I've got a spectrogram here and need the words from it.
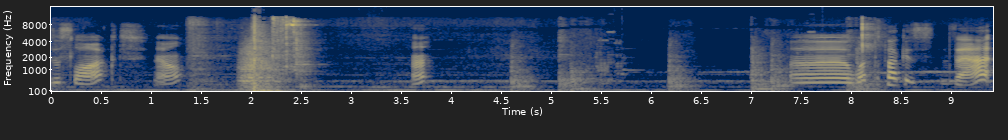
Is this locked? No? Huh? Uh, what the fuck is that?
